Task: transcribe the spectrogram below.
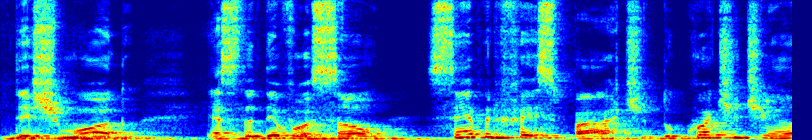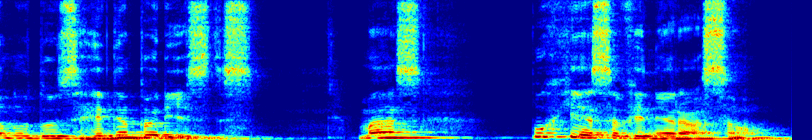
Deste modo, esta devoção sempre fez parte do cotidiano dos redentoristas. Mas por que essa veneração?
